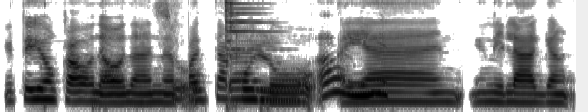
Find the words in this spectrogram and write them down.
Ito yung kauna-una na Suot pagkakulo. Ah, ayan, yung nilagang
